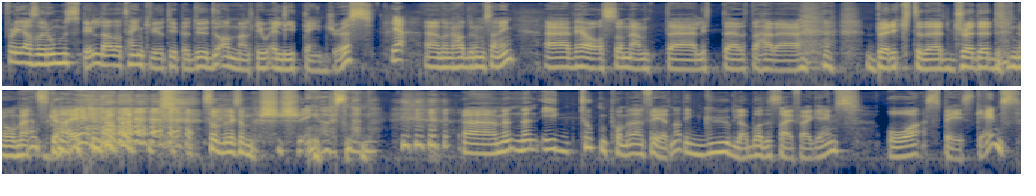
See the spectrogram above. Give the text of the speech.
Fordi altså romspill, da, da tenker vi jo type Du, du anmeldte jo Elite Dangerous Ja. eh, når vi hadde romsending. Eh, vi har også nevnt eh, litt eh, dette her beryktede dreaded No Man's Guy. Som liksom Hysj, ingen har lyst til å nevne. Eh, men, men jeg tok på meg den friheten at jeg googla både sci-fi games og space games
